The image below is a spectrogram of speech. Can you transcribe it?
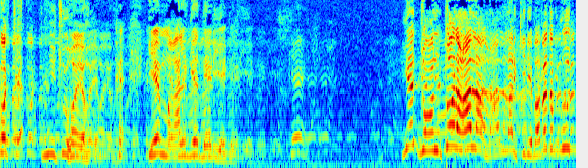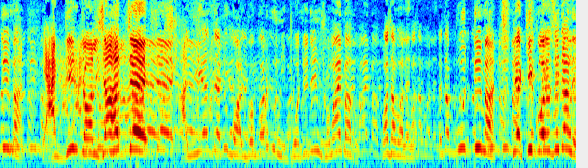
করছে নিচু হয়ে হয়ে। এ মাল গিয়ে দাঁড়িয়ে গেছে এ যন্ত্র আলাদা আল্লাহর কি রে বাবা তো বুদ্ধিমান। একদিন জলসা হচ্ছে। যে একটু গল্প প্রতিদিন সময় পাবো। কথা বলে না বুদ্ধিমান। কি করেছে জানে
